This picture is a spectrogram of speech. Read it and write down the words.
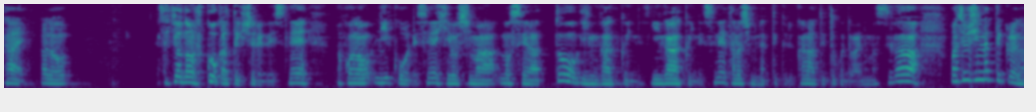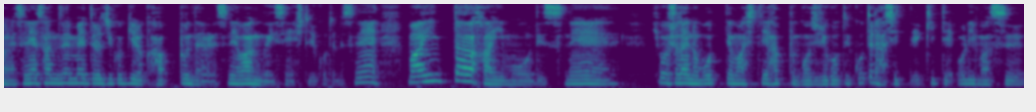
はい、あの、先ほどの福岡と一緒でですね、この2校ですね、広島のセラと銀河学院です。銀河学院ですね、楽しみになってくるかなというところではありますが、まあ、中心になってくるのはですね、3000メートル自己記録8分台のですね、ワングイ選手ということですね。まあ、インターハイもですね、表彰台登ってまして、8分55ということで走ってきております。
